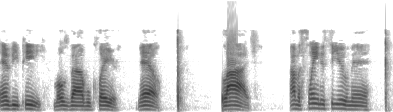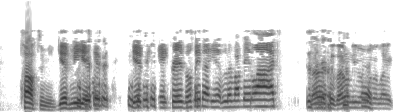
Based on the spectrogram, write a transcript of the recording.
MVP, most valuable player. Now, live. I'ma swing this to you, man. Talk to me. Give me a give me hey Chris, don't say that yet. Let my man live. This No, because I don't even want to like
